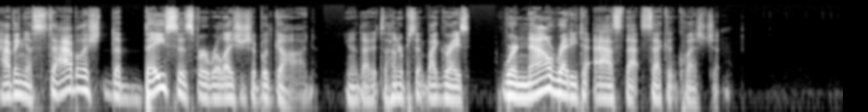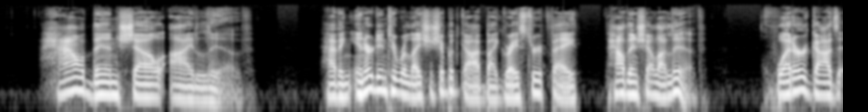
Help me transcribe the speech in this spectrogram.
having established the basis for a relationship with God, you know, that it's 100% by grace, we're now ready to ask that second question How then shall I live? Having entered into relationship with God by grace through faith, how then shall I live? What are God's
